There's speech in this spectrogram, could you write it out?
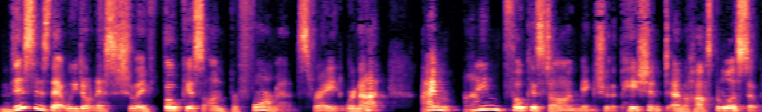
This is that we don't necessarily focus on performance, right? We're not I'm I'm focused on making sure the patient, I'm a hospitalist, so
